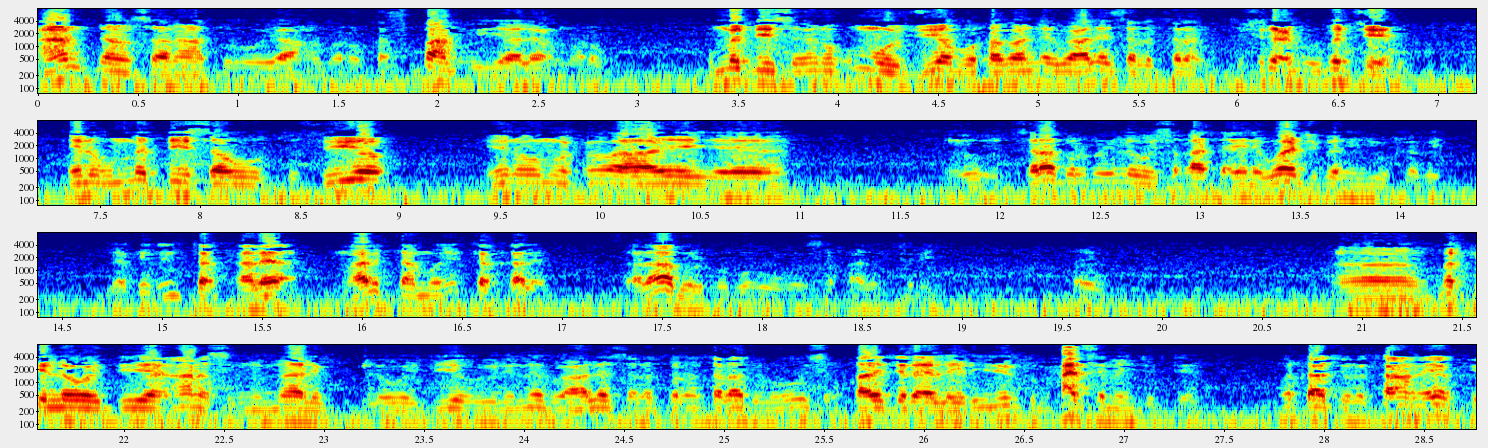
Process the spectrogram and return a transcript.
camdan sanactuhu yaa cumaru kasbaan u yeelay cumaru ummaddiisa inuu u muujiyo buu rabaa nebigu alayh salatu salaam tashriic buu uga jeeday inuu ummaddiisa uu tusiyo inuu muxuu ahaayey salaad walba in la weyse qaata aynay waajib ahayn yuu rabay laakiin inta kale maalinta ama inta kale salaad walbaba uu weyse qaadan jiray markii la weydiiyey anas ibnu malik la weydiiyey uu yidhi nebigu alayh salatu salam salaad walba weyse qaadan jiray. La yidhi idinku maxaad samayn jirteen? Markaasuu yihi kaana yakfi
